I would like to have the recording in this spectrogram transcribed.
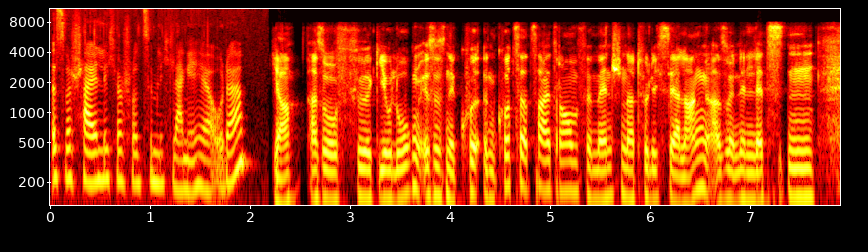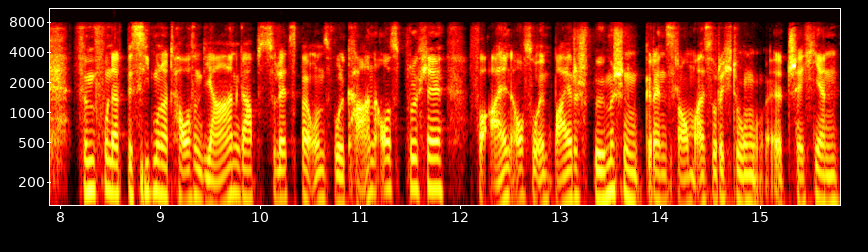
ist wahrscheinlich ja schon ziemlich lange her, oder? Ja, also für Geologen ist es eine, ein kurzer Zeitraum, für Menschen natürlich sehr lang. Also in den letzten 500 bis 700.000 Jahren gab es zuletzt bei uns Vulkanausbrüche, vor allem auch so im bayerisch-böhmischen Grenzraum, also Richtung äh, Tschechien.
